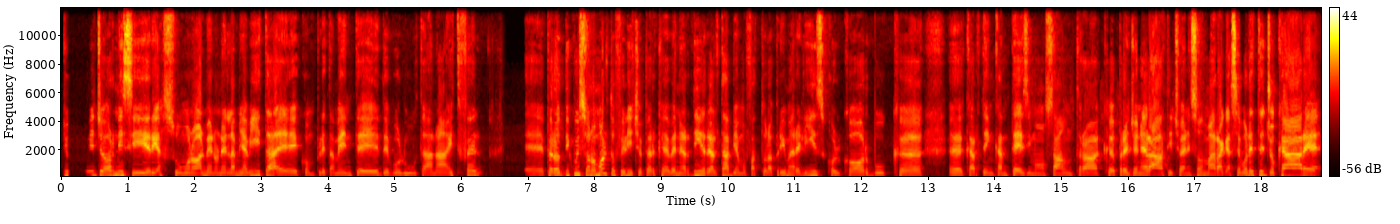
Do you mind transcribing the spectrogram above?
Gli ultimi giorni si riassumono, almeno nella mia vita, è completamente devoluta a Nightfall. Eh, però di cui sono molto felice perché venerdì in realtà abbiamo fatto la prima release col core book, eh, carte incantesimo, soundtrack, pregenerati, cioè insomma raga se volete giocare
